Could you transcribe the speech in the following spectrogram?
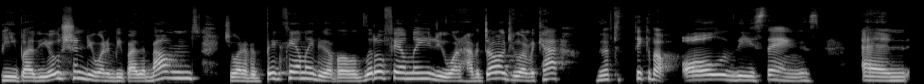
be by the ocean? Do you want to be by the mountains? Do you want to have a big family? Do you have a little family? Do you want to have a dog? Do you want to have a cat? You have to think about all of these things and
